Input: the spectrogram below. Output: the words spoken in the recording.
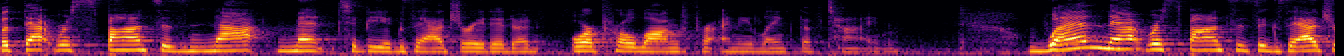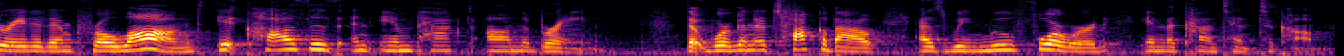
But that response is not meant to be exaggerated or prolonged for any length of time. When that response is exaggerated and prolonged, it causes an impact on the brain that we're going to talk about as we move forward in the content to come.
